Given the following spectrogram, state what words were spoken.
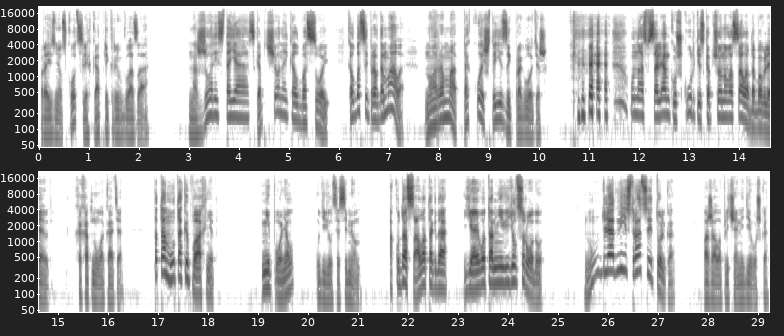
произнес кот, слегка прикрыв глаза. На жоре стоя с копченой колбасой. Колбасы, правда, мало, но аромат такой, что язык проглотишь. «У нас в солянку шкурки с копченого сала добавляют», — хохотнула Катя. «Потому так и пахнет». «Не понял», — удивился Семен. «А куда сало тогда? Я его там не видел сроду». «Ну, для администрации только», — пожала плечами девушка.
